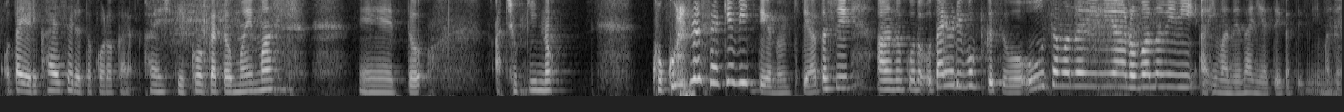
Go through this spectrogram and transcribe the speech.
お便り返せるところから返していこうかと思います。えー、っと、あ、貯金の心の叫びっていうのが来て、私、あの、このお便りボックスを王様の耳はロバの耳、あ、今ね、何やってるかっていうね、今ね、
